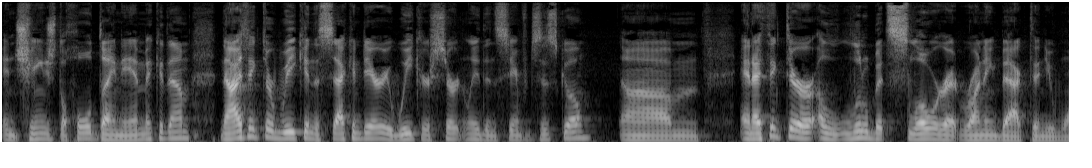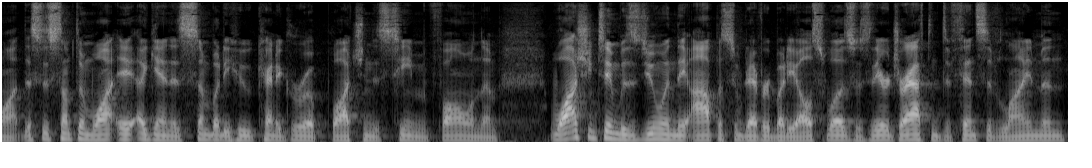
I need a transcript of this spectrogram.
and change the whole dynamic of them. Now, I think they're weak in the secondary, weaker certainly than San Francisco. Um, and I think they're a little bit slower at running back than you want. This is something, again, as somebody who kind of grew up watching this team and following them, Washington was doing the opposite of what everybody else was, was they were drafting defensive linemen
